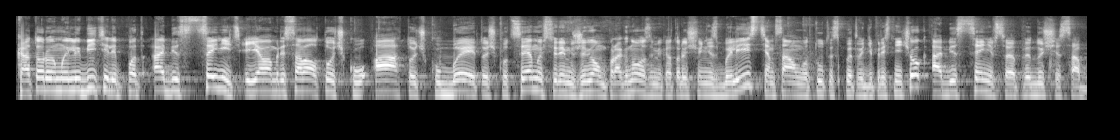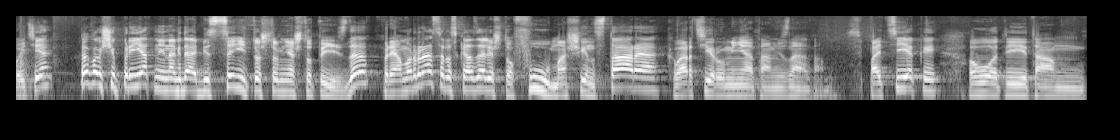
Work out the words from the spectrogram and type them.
которую мы любители под обесценить. И я вам рисовал точку А, точку Б и точку С. Мы все время живем прогнозами, которые еще не сбылись, тем самым вот тут испытывать депрессничок, обесценив свое предыдущее событие. Как вообще приятно иногда обесценить то, что у меня что-то есть, да? Прямо раз рассказали, что фу, машина старая, квартира у меня там, не знаю, там, с ипотекой, вот, и там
